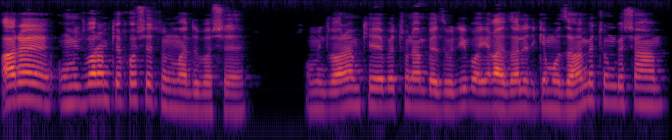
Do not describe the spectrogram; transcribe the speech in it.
آره امیدوارم که خوشتون اومده باشه. امیدوارم که بتونم به زودی با یه غزل دیگه مزاحمتون بشم.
